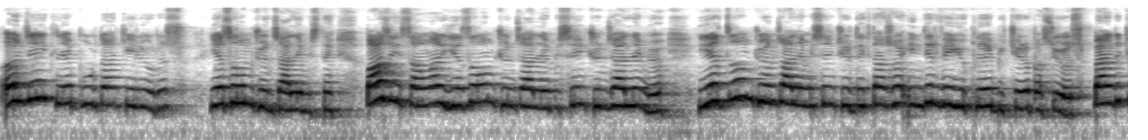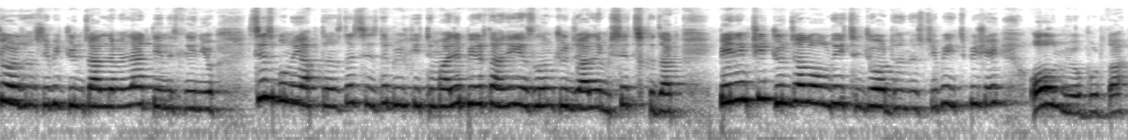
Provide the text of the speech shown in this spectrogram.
Öncelikle buradan geliyoruz yazılım güncellemesine. Bazı insanlar yazılım güncellemesini güncellemiyor. Yazılım güncellemesini girdikten sonra indir ve yükleye bir kere basıyoruz. Ben de gördüğünüz gibi güncellemeler denizleniyor. Siz bunu yaptığınızda sizde büyük ihtimalle bir tane yazılım güncellemesi çıkacak. Benimki güncel olduğu için gördüğünüz gibi hiçbir şey olmuyor burada.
